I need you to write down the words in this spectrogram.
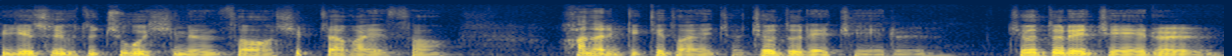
예수님께서 죽으시면서 십자가에서 하나님께 기도하였죠. 저들의 죄를, 저들의 죄를,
